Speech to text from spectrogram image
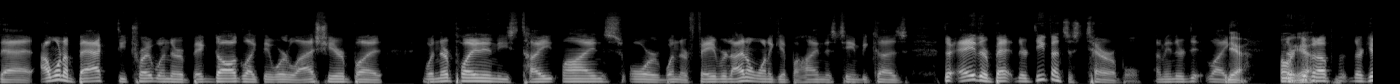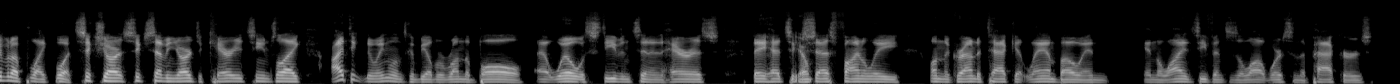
That I want to back Detroit when they're a big dog like they were last year, but when they're playing in these tight lines or when they're favored, I don't want to get behind this team because they're a their bet their defense is terrible. I mean, they're like yeah. Oh, they're yeah. giving up they're giving up like what six yards, six seven yards a carry. It seems like I think New England's gonna be able to run the ball at will with Stevenson and Harris. They had Yep. success finally on the ground attack at Lambeau, and and the Lions defense is a lot worse than the Packers.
